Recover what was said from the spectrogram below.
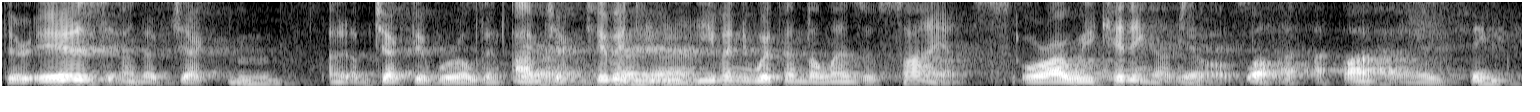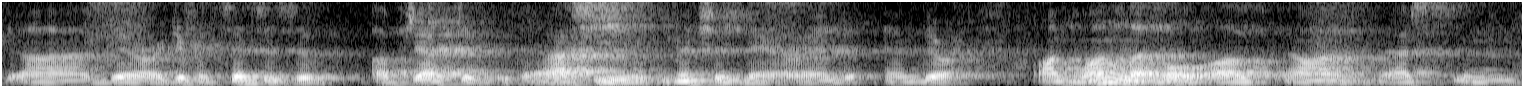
there is an, object, an objective world and objectivity, yeah, yeah. even within the lens of science? Or are we kidding Yeah. ourselves? Well, I, I I think uh, there are different senses of objective, as you mentioned there, and and there, on one level of, uh, as in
